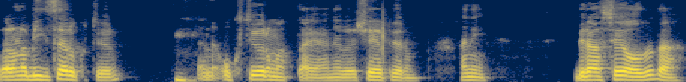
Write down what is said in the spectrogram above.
Ben ona bilgisayar okutuyorum. Yani okutuyorum hatta yani böyle şey yapıyorum. Hani biraz şey oldu da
